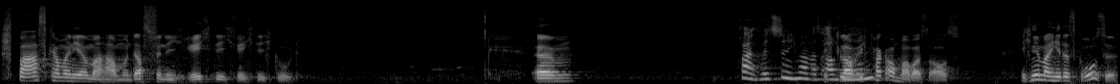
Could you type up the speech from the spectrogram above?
Spaß kann man hier immer haben. Und das finde ich richtig, richtig gut. Ähm, Frank, willst du nicht mal was ich glaube, aufmachen? ich packe auch mal was aus. Ich nehme mal hier das Große.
